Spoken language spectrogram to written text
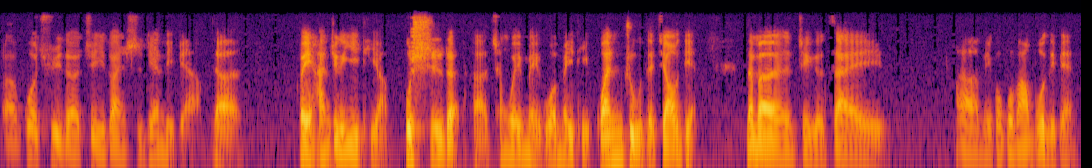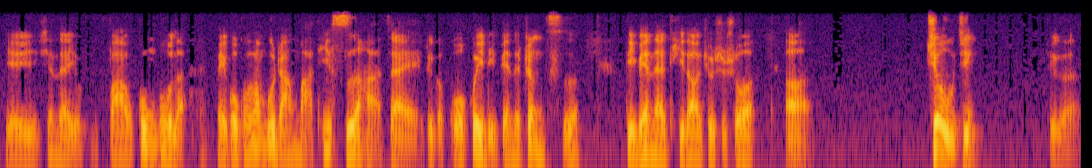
呃过去的这一段时间里边啊，呃，北韩这个议题啊，不时的啊成为美国媒体关注的焦点。那么这个在。呃，美国国防部里边也现在有发公布了，美国国防部长马提斯哈在这个国会里边的证词里边呢提到，就是说，呃，究竟这个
